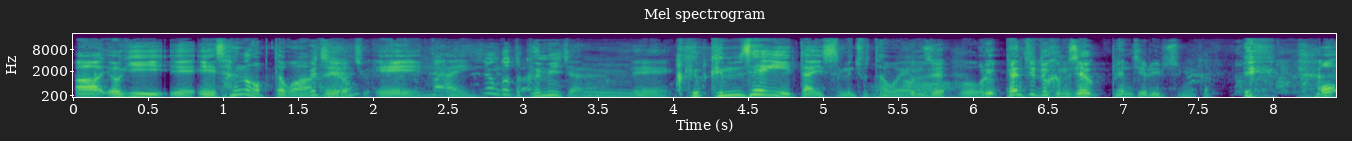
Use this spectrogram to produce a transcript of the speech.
아 여기 예, 예 상관없다고? 하셔가지고 예 다행. 쓰는 것도 금이잖아. 음. 네 금, 금색이 일단 있으면 좋다고 해요. 금색. 우리 팬티도 금색 팬티를 입습니까? 어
